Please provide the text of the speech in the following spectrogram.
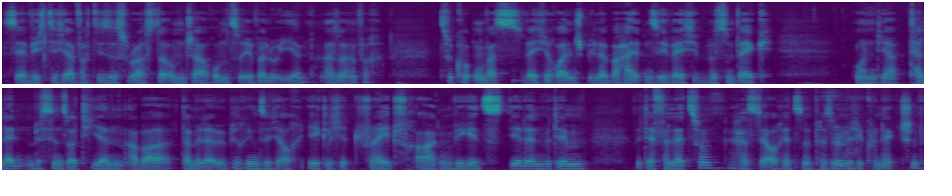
sehr wichtig, einfach dieses Roster um Ja rum zu evaluieren. Also einfach zu gucken, was, welche Rollenspieler behalten sie, welche müssen weg. Und ja, Talent ein bisschen sortieren, aber damit erübrigen sich auch jegliche Trade-Fragen. Wie geht's dir denn mit dem, mit der Verletzung? Hast du ja auch jetzt eine persönliche Connection?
